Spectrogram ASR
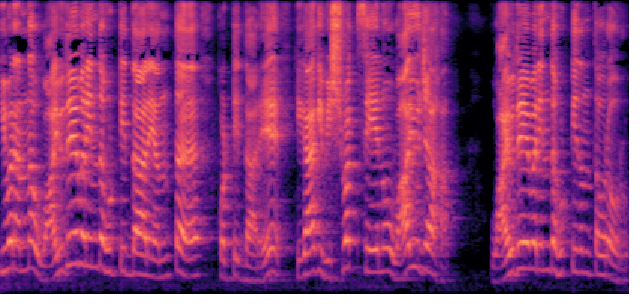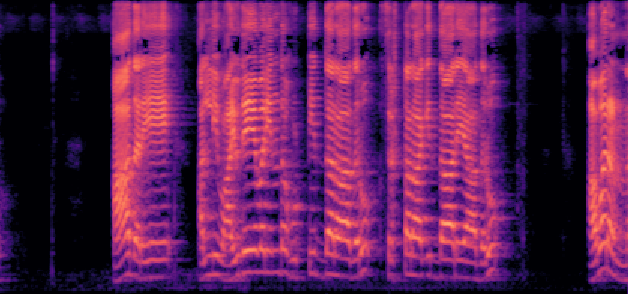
ಇವರನ್ನ ವಾಯುದೇವರಿಂದ ಹುಟ್ಟಿದ್ದಾರೆ ಅಂತ ಕೊಟ್ಟಿದ್ದಾರೆ. ಹೀಗಾಗಿ ವಿಶ್ವಕ್ಸೇನೋ ವಾಯುಜಃ ವಾಯುದೇವರಿಂದ ಹುಟ್ಟಿದಂಥವರು ಅವರು. ಆದರೆ ಅಲ್ಲಿ ವಾಯುದೇವರಿಂದ ಹುಟ್ಟಿದ್ದರಾದರೂ ಸೃಷ್ಟರಾಗಿದ್ದಾರೆ ಆದರೂ ಅವರನ್ನ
